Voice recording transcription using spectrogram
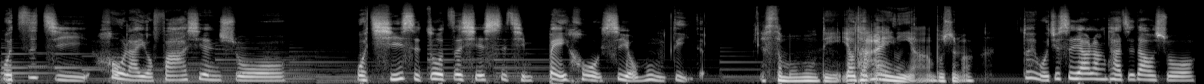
我自己后来有发现说，我其实做这些事情背后是有目的的。什么目的？要他爱你啊，不是吗？对，我就是要让他知道说。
